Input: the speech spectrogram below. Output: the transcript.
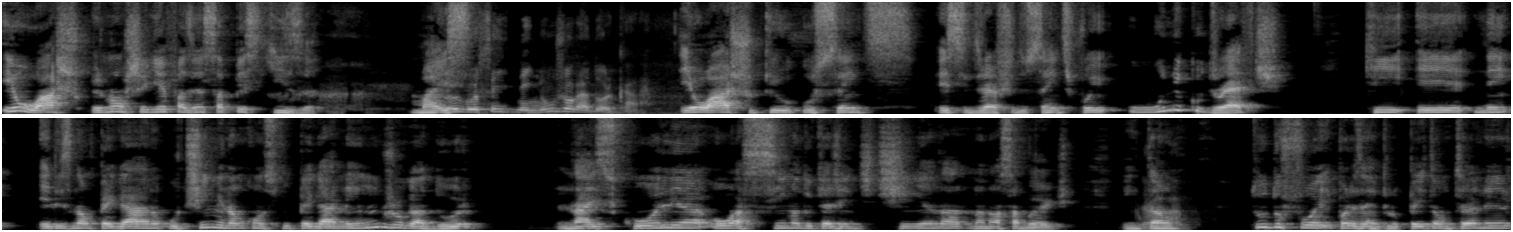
Eu acho, eu não cheguei a fazer essa pesquisa, mas. Eu não gostei de nenhum jogador, cara. Eu acho que o Saints, esse draft do Saints, foi o único draft que eles não pegaram, o time não conseguiu pegar nenhum jogador na escolha ou acima do que a gente tinha na, na nossa bird. Então, ah. tudo foi, por exemplo, Peyton Turner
